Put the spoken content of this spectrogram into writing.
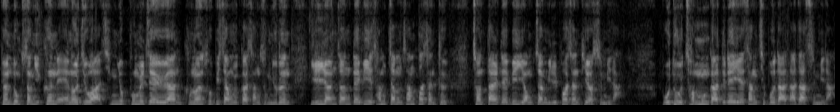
변동성이 큰 에너지와 식료품을 제외한 근원 소비자 물가 상승률은 1년 전 대비 3.3%, 전달 대비 0.1%였습니다. 모두 전문가들의 예상치보다 낮았습니다.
